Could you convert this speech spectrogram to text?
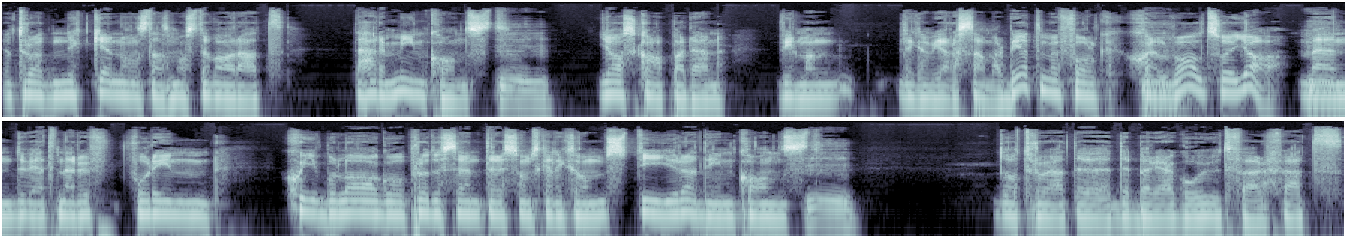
Jag tror att nyckeln någonstans måste vara att det här är min konst. Mm. Jag skapar den. Vill man liksom göra samarbete med folk självvalt så ja. Men du vet när du får in skivbolag och producenter som ska liksom styra din konst, Mm. då tror jag att det, det börjar gå ut för. för att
